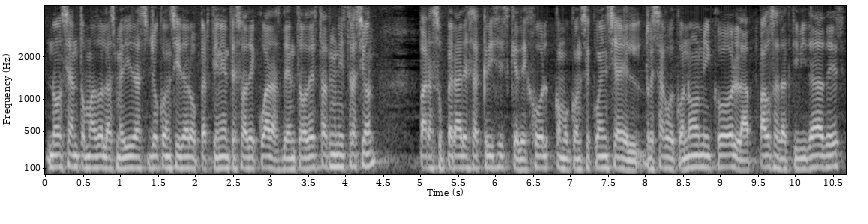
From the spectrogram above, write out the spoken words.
no se han tomado las medidas, yo considero, pertinentes o adecuadas dentro de esta administración para superar esa crisis que dejó como consecuencia el rezago económico, la pausa de actividades,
